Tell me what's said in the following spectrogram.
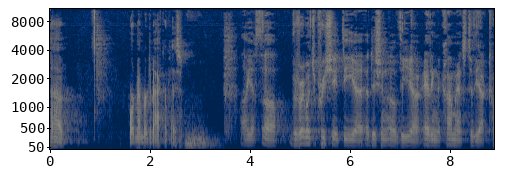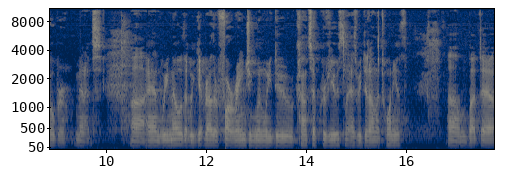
Uh, board member DeBacker, please. Uh, yes, uh, we very much appreciate the uh, addition of the uh, adding the comments to the October minutes. Uh, and we know that we get rather far-ranging when we do concept reviews, as we did on the 20th. Um, but uh,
